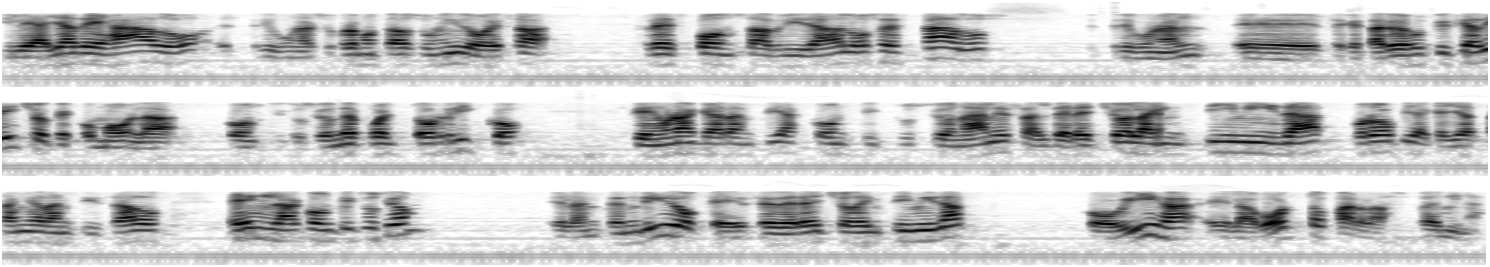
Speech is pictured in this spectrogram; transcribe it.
y le haya dejado el Tribunal Supremo de Estados Unidos esa responsabilidad a los estados, tribunal, eh, el secretario de Justicia ha dicho que como la constitución de Puerto Rico tiene unas garantías constitucionales al derecho a la intimidad propia que ya están garantizados en la constitución, él ha entendido que ese derecho de intimidad cobija el aborto para las féminas.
